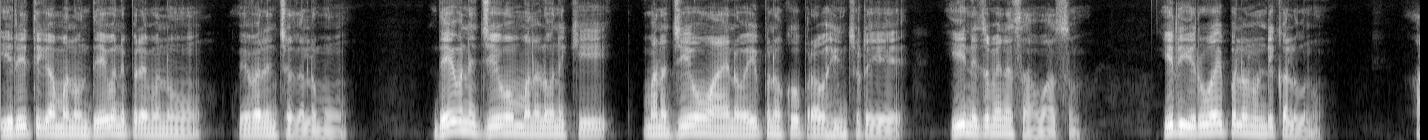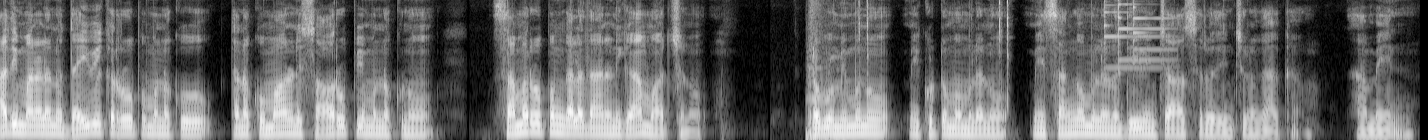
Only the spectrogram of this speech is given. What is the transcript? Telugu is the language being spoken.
ఈ రీతిగా మనం దేవుని ప్రేమను వివరించగలము. దేవుని జీవం మనలోనికి మన జీవం ఆయన వైపునకు ప్రవహించుటయే ఈ నిజమైన సహవాసం. ఇది ఇరువైపుల నుండి కలుగును. అది మనలను దైవిక రూపమునకు తన కుమారుని సారూప్యమునకును సమరూపం గల దానినిగా మార్చును. ప్రభు మిమ్మును మీ కుటుంబములను మీ సంఘములను దీవించి ఆశీర్వదించునుగాక. ఆమెన్.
